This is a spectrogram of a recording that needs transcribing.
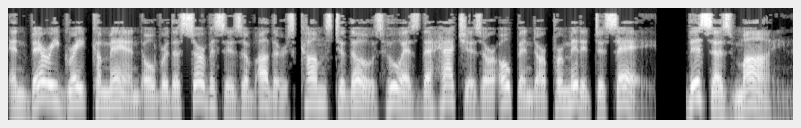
And very great command over the services of others comes to those who as the hatches are opened are permitted to say, "'This is mine'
